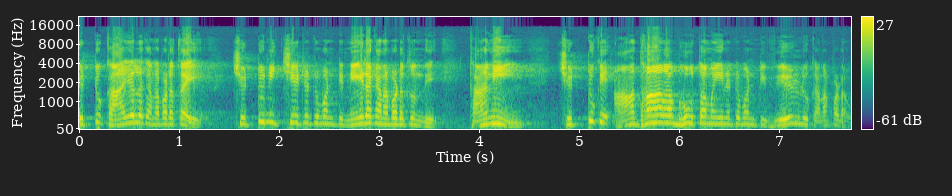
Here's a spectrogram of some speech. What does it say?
చెట్టు కాయలు కనపడతాయి చెట్టునిచ్చేటటువంటి నీడ కనబడుతుంది. కానీ చెట్టుకి ఆధారభూతమైనటువంటి వేళ్ళు కనపడవు.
